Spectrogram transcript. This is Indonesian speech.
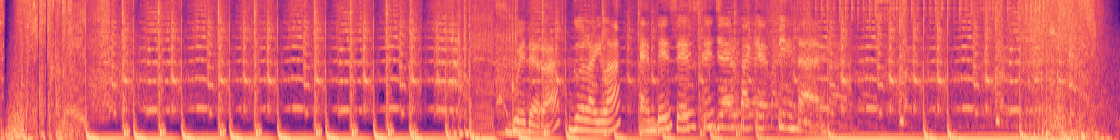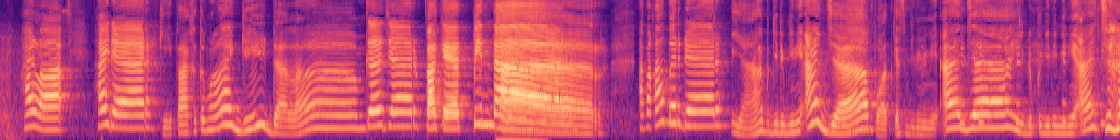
Gue Dara, gue Laila, and this is Kejar Paket Pintar. Hai La, Hai Dar, kita ketemu lagi dalam kejar Paket Pintar. Apa kabar Dar? Ya, begini-begini aja, podcast begini-begini aja, hidup begini-begini aja.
